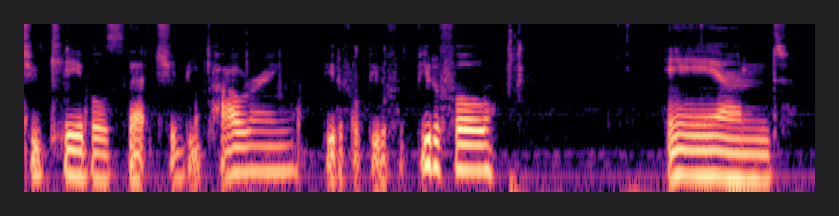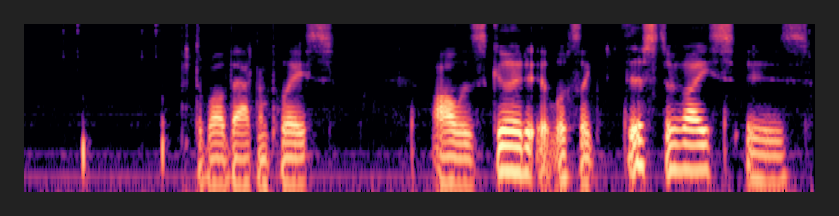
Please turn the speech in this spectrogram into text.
Two cables that should be powering. Beautiful, beautiful, beautiful. And put the ball back in place. All is good. It looks like this device is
